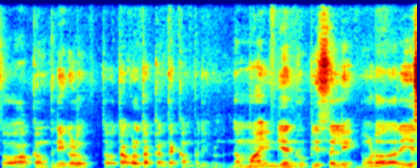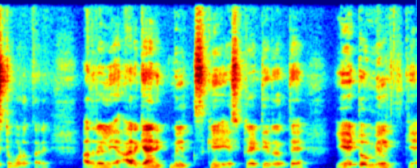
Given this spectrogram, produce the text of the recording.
ಸೊ ಆ ಕಂಪ್ನಿಗಳು ಅಥವಾ ತಗೊಳ್ತಕ್ಕಂಥ ಕಂಪ್ನಿಗಳು, ನಮ್ಮ ಇಂಡಿಯನ್ ರುಪೀಸಲ್ಲಿ ನೋಡೋದಾದ್ರೆ ಎಷ್ಟು ಬರುತ್ತಾರೆ? ಅದರಲ್ಲಿ ಆರ್ಗ್ಯಾನಿಕ್ ಮಿಲ್ಕ್ಸ್ಗೆ ಎಷ್ಟು ರೇಟ್ ಇರುತ್ತೆ? ಎ ಟು ಮಿಲ್ಕ್ಸ್ಗೆ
